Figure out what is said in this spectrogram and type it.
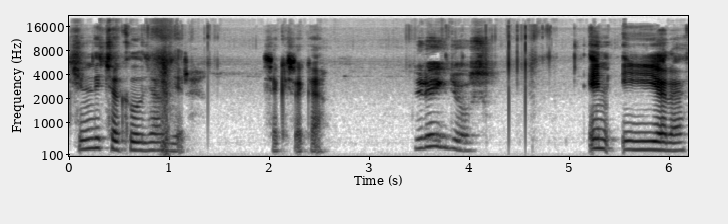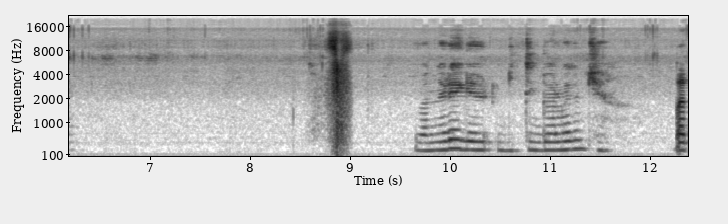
Şimdi çakılacağız yere. Şaka şaka. Nereye gidiyoruz? En iyi yere. Ben nereye gittin görmedim ki. Bak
